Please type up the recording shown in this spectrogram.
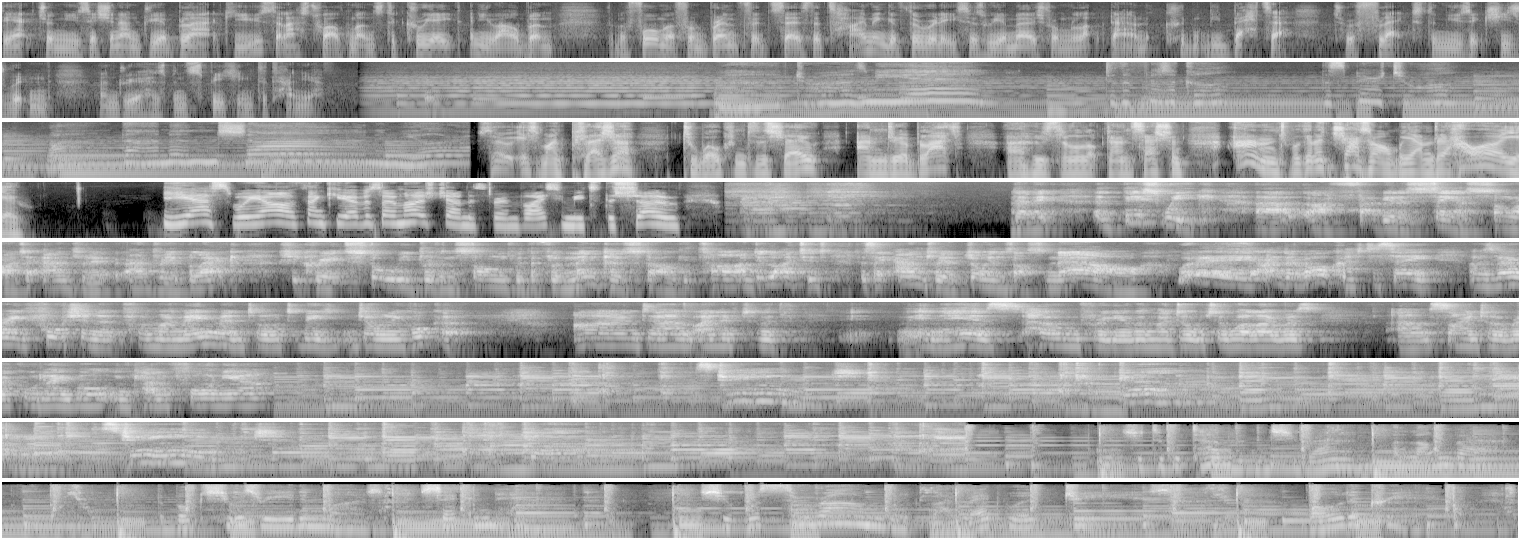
the actor and musician Andrea Black used the last 12 months to create a new album. The performer from Brentford says the timing of the release as we emerge from lockdown couldn't be better to reflect the music she's written. Andrea has been speaking to Tanya. Love draws me in to the physical, the spiritual, while diamonds shine So it's my pleasure to welcome to the show Andrea Black, uh, who's done a lockdown session, and we're going to chat, aren't we, Andrea? How are you? Yes, we are. Thank you ever so much, Janice, for inviting me to the show. pandemic. And this week, uh, our fabulous singer-songwriter Andrea, Andrea Black, she creates story-driven songs with the flamenco-style guitar. I'm delighted to say Andrea joins us now. Way, Andrea, I have to say, I was very fortunate for my main mentor to be John Lee Hooker. And um, I lived with in his home for a year with my daughter while I was um, signed to a record label in California. She took a tablet and she ran along back. The book she was reading was secondhand. She was surrounded by redwood trees. Boulder Creek,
